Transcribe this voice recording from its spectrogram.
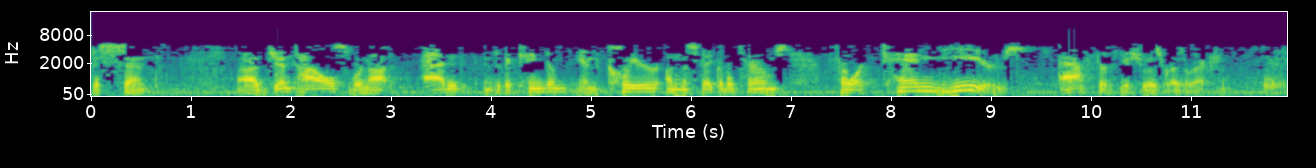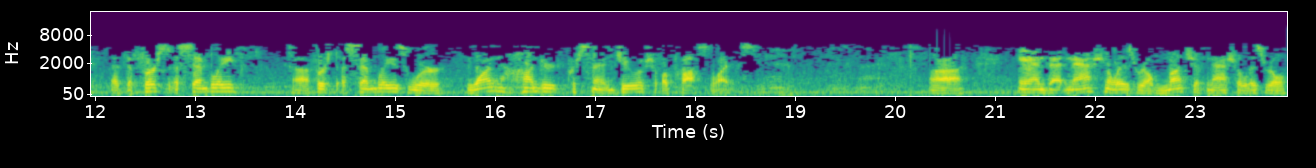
descent. Uh, Gentiles were not added into the kingdom in clear, unmistakable terms for 10 years after Yeshua's resurrection. That the first assembly uh, first assemblies were 100% Jewish or proselytes. Uh, and that national Israel, much of national Israel,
